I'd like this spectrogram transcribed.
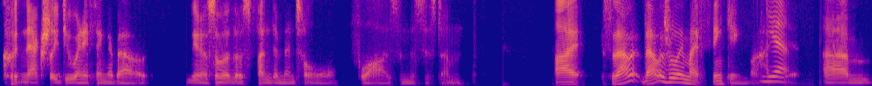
couldn't actually do anything about, you know, some of those fundamental flaws in the system. I so that that was really my thinking behind yeah. it. Um,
